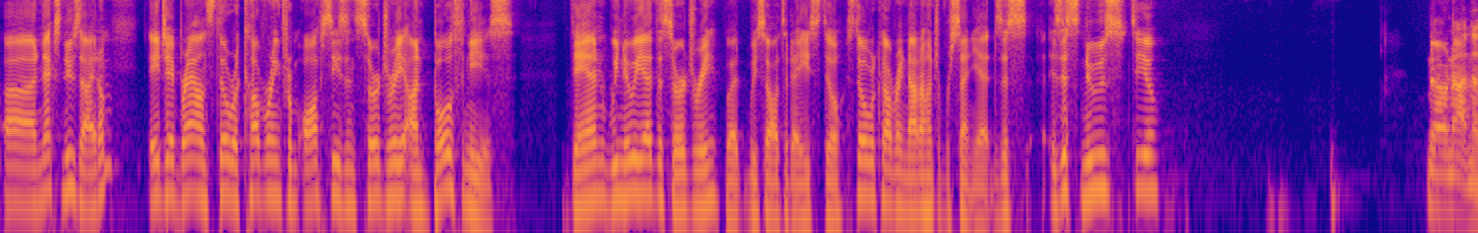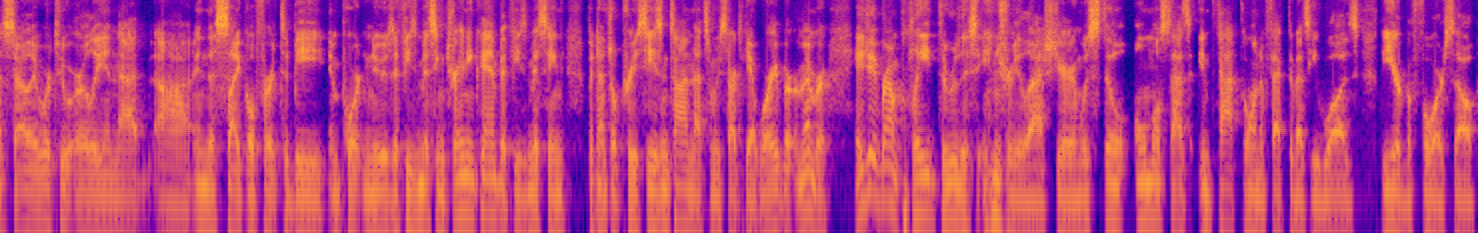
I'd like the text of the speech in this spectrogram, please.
Uh, next news item: AJ Brown still recovering from off-season surgery on both knees. Dan, we knew he had the surgery, but we saw today he's still still recovering, not 100 percent yet. Is this is this news to you? No, not necessarily. We're too early in that uh, in the cycle for it to be important news. If he's missing training camp, if he's missing potential preseason time, that's when we start to get worried. But remember, AJ Brown played through this injury last year and was still almost as impactful and effective as he was the year before. So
